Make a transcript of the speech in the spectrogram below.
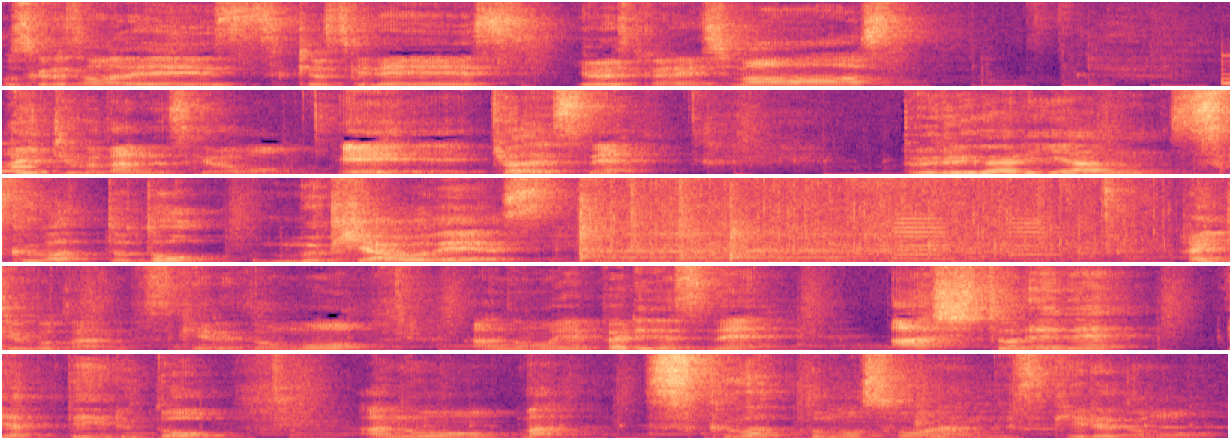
お疲れ様です。京介です。よろしくお願いします。はい、ということなんですけども、えー、今日はですね、ブルガリアンスクワットと向き合おうです。はい、ということなんですけれども、あの、やっぱりですね、足トレでやっていると、あの、まあ、スクワットもそうなんですけれども、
